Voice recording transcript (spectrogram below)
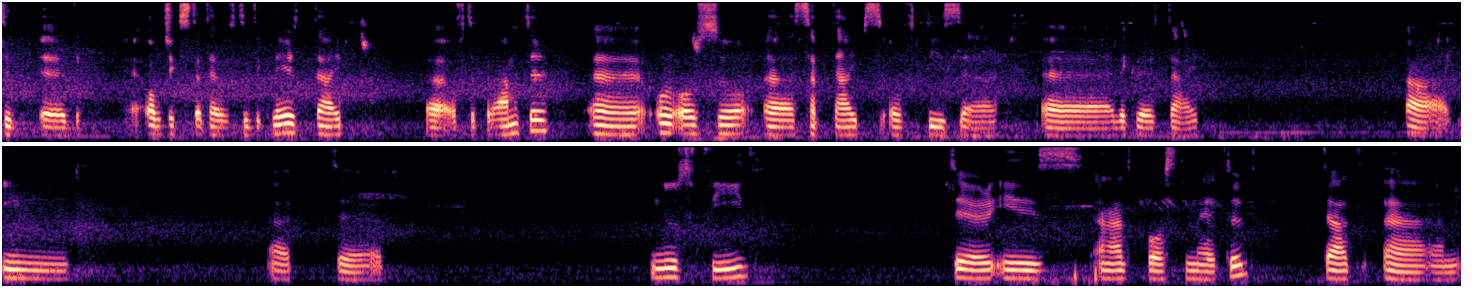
the, the objects that are of the declared type of the parameter or also subtypes of this declared type. Uh, in uh, the newsfeed there is an add post method that um,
